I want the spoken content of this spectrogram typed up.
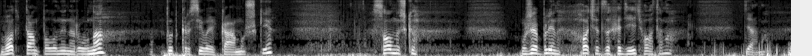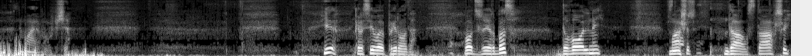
Вот там полонина руна. Тут красивые камушки. Солнышко уже, блин, хочет заходить. Вот оно. Где оно? Немає вообще. И красивая природа. Вот Жирбас, довольный. Машет, Уставший. да, уставший.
